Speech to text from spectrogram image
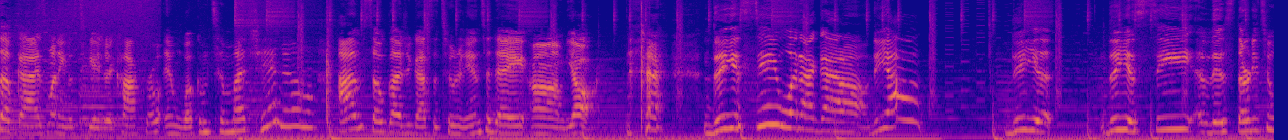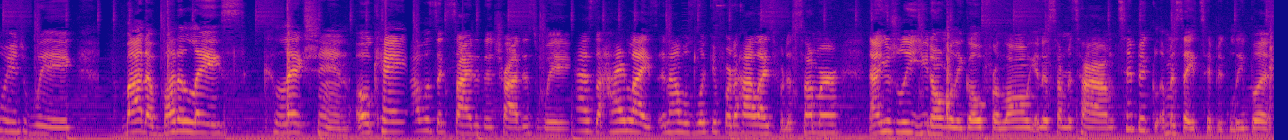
up guys? My name is TJ Cockrell and welcome to my channel. I'm so glad you guys are tuning in today. Um, y'all, do you see what I got on? Do y'all, do you, do you see this 32 inch wig by the Butta Lace collection okay i was excited to try this wig it has the highlights and i was looking for the highlights for the summer now usually you don't really go for long in the summertime typically i'm gonna say typically but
